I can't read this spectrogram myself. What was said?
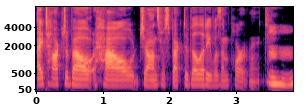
I talked about how John's respectability was important. hmm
